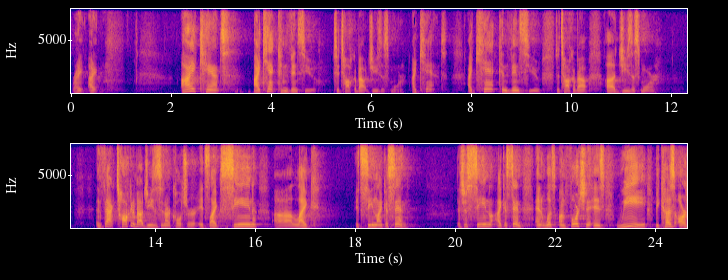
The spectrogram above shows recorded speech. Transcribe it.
Right? I, I, can't, I can't convince you to talk about Jesus more. I can't. I can't convince you to talk about uh, Jesus more. In fact, talking about Jesus in our culture, it's like seen uh, like it's seen like a sin. It's just seen like a sin. And what's unfortunate is we, because our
